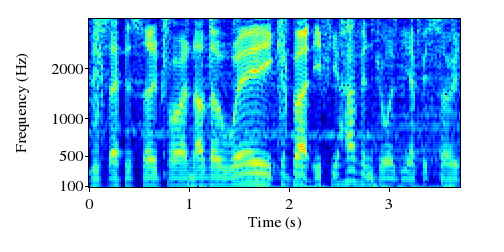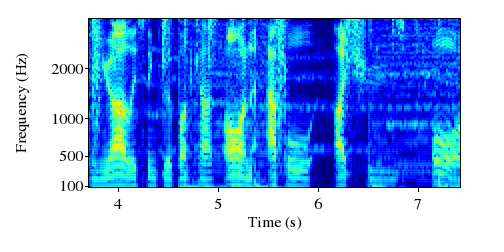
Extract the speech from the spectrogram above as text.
this episode for another week. But if you have enjoyed the episode and you are listening to the podcast on Apple iTunes or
